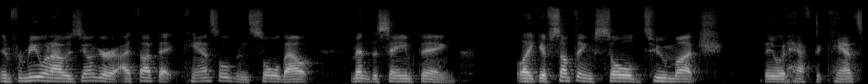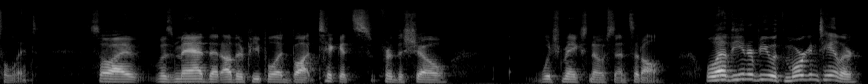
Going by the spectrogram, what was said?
And for me, when I was younger, I thought that canceled and sold out meant the same thing. Like if something sold too much, they would have to cancel it. So I was mad that other people had bought tickets for the show, which makes no sense at all. We'll have the interview with Morgan Taylor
